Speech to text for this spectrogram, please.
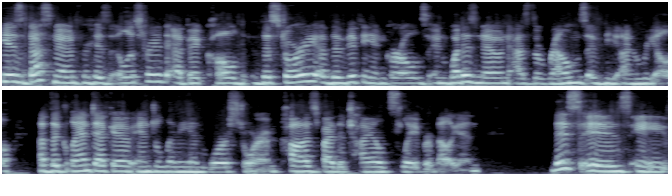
He is best known for his illustrated epic called The Story of the Vivian Girls in what is known as the Realms of the Unreal of the Glandeco Angelinian War Storm caused by the Child Slave Rebellion. This is a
